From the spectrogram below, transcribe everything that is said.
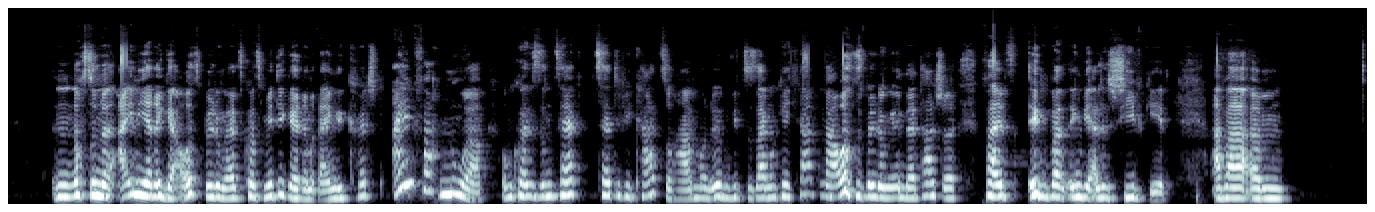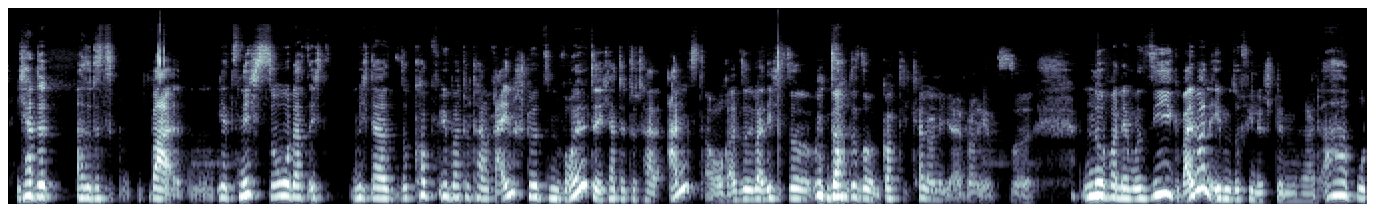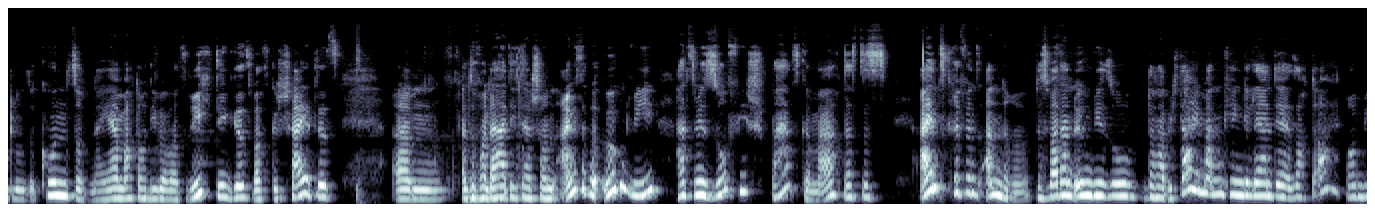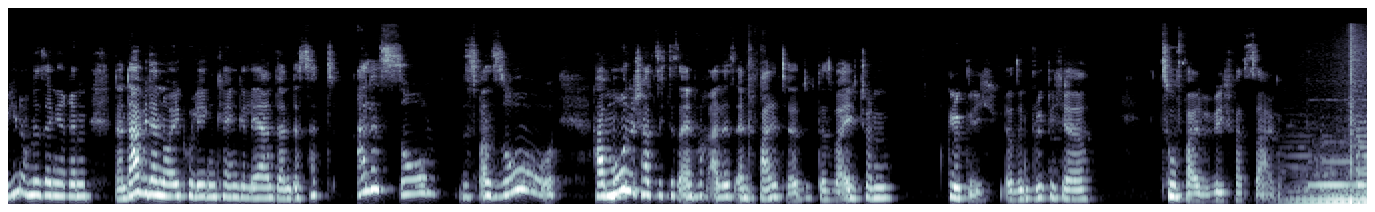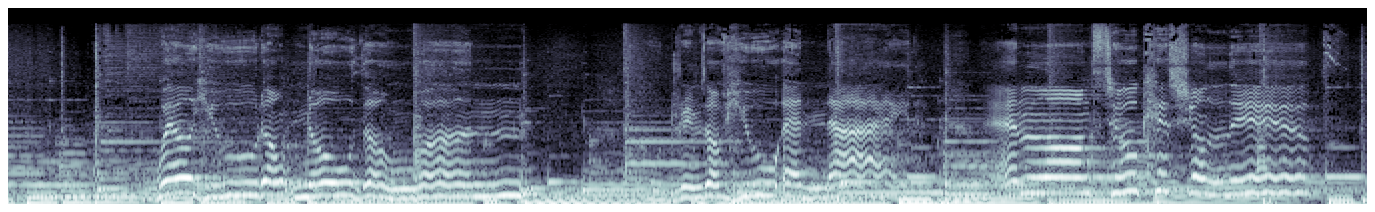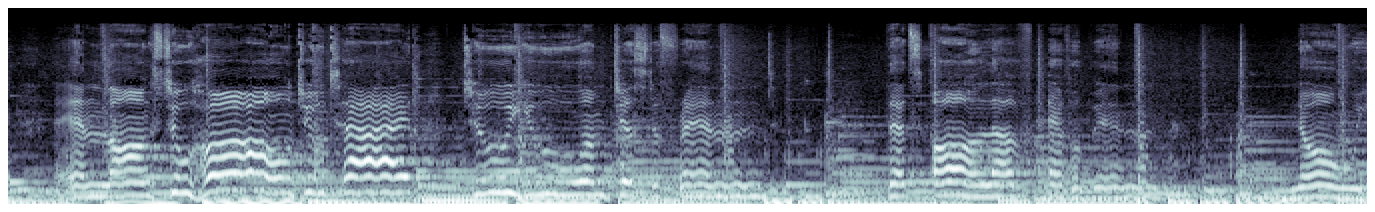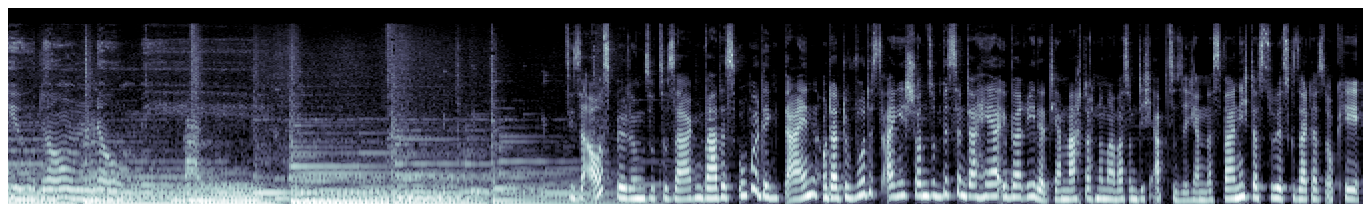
noch so eine einjährige Ausbildung als Kosmetikerin reingequetscht, einfach nur, um quasi so ein Zertifikat zu haben und irgendwie zu sagen, okay, ich habe eine Ausbildung in der Tasche, falls irgendwas irgendwie alles schief geht. Aber ähm, ich hatte, also das war jetzt nicht so, dass ich mich da so kopfüber total reinstürzen wollte. Ich hatte total Angst auch. Also, weil ich so dachte so, Gott, ich kann doch nicht einfach jetzt äh, nur von der Musik, weil man eben so viele Stimmen hört. Ah, brotlose Kunst und naja, mach doch lieber was Richtiges, was Gescheites. Ähm, also von da hatte ich da schon Angst, aber irgendwie hat es mir so viel Spaß gemacht, dass das eins griff ins andere. Das war dann irgendwie so, dann habe ich da jemanden kennengelernt, der sagte, ah, oh, brauchen wir hier noch eine Sängerin, dann da wieder neue Kollegen kennengelernt, dann das hat alles so, das war so harmonisch hat sich das einfach alles entfaltet. Das war echt schon glücklich, also ein glücklicher Zufall, will ich fast sagen. Well, you don't know the one who dreams of you and that's all I've ever been. No Diese Ausbildung sozusagen, war das unbedingt dein oder du wurdest eigentlich schon so ein bisschen daher überredet, ja, mach doch nochmal was, um dich abzusichern. Das war nicht, dass du jetzt gesagt hast, okay,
